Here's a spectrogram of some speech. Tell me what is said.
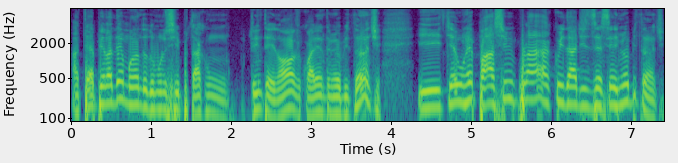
até pela demanda do município estar tá com 39, 40 mil habitantes e ter um repasse para cuidar de 16 mil habitantes.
